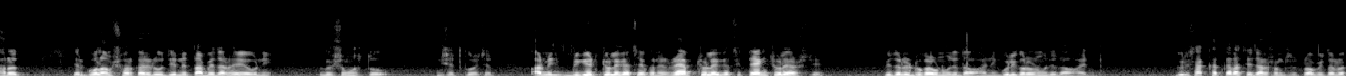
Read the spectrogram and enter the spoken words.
ভারতের গোলাম সরকারের অধীনে তাবেদার হয়ে উনি এগুলো সমস্ত নিষেধ করেছেন। আর্মি ব্রিগেড চলে গেছে ওখানে র্যাব চলে গেছে ট্যাঙ্ক চলে আসছে। ভিতরে ঢোকার অনুমতি দেওয়া হয়নি গুলি করার অনুমতি দেওয়া হয়নি। এগুলি সাক্ষাৎকার আছে যারা সংশ্লিষ্ট অফিসাররা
